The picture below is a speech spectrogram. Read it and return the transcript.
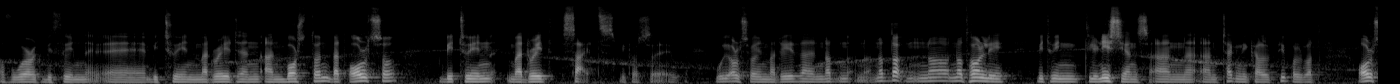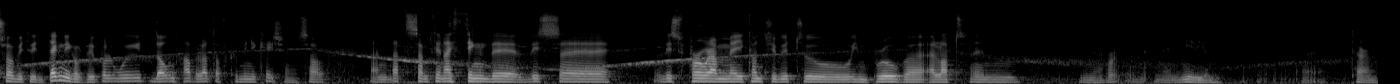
of work between, uh, between Madrid and, and Boston, but also between Madrid sites, because uh, we also in Madrid, uh, not, not, not, not, not only between clinicians and, and technical people, but also between technical people, we don't have a lot of communication. So, and that's something I think the, this, uh, this program may contribute to improve uh, a lot in, in, a, in a medium uh, term.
